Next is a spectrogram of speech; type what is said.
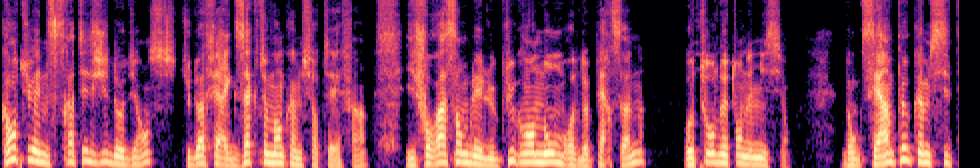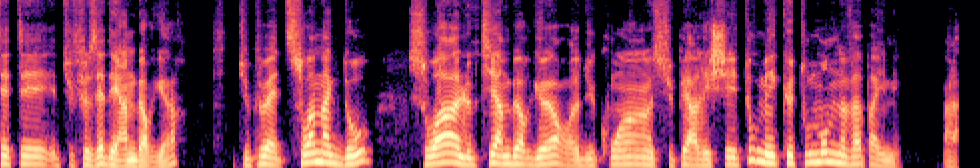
Quand tu as une stratégie d'audience, tu dois faire exactement comme sur TF1. Il faut rassembler le plus grand nombre de personnes autour de ton émission. Donc c'est un peu comme si étais, tu faisais des hamburgers. Tu peux être soit McDo, soit le petit hamburger euh, du coin super léché et tout, mais que tout le monde ne va pas aimer. Voilà.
